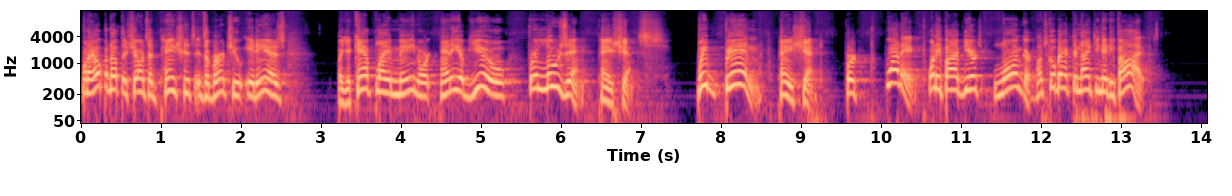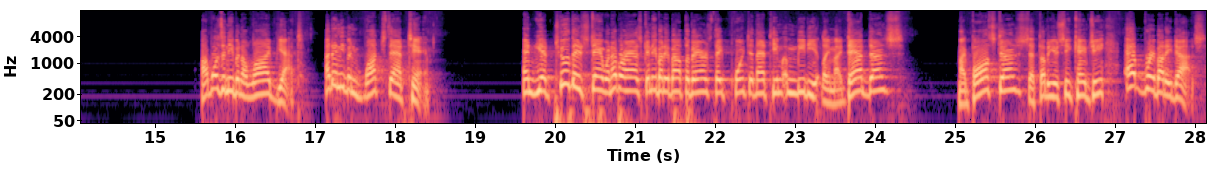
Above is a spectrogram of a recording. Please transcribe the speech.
when I opened up the show and said patience is a virtue, it is. But you can't blame me nor any of you for losing patience. We've been patient for 20, 25 years longer. Let's go back to 1985. I wasn't even alive yet. I didn't even watch that team. And yet, to this day, whenever I ask anybody about the Bears, they point to that team immediately. My dad does. My boss does at WCKG. Everybody does.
